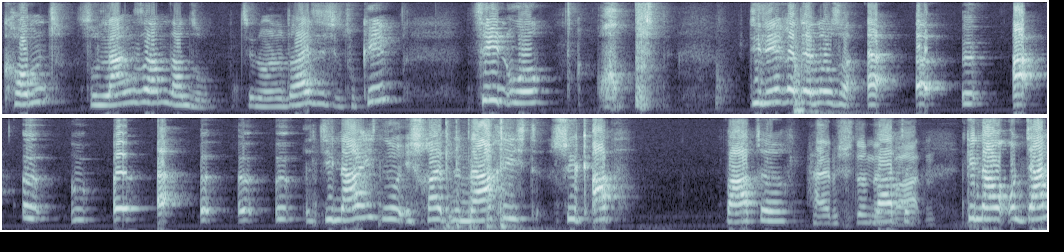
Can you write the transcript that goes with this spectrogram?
kommt so langsam, dann so 10.39 Uhr, ist okay. 10 Uhr. Die Lehrer dann nur so. Äh, äh, äh, ah, äh, äh, äh, äh, äh, äh. Die Nachrichten so, ich schreibe eine Nachricht, schick ab. Warte, Halbe Stunde warte. warten. Genau, und dann,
